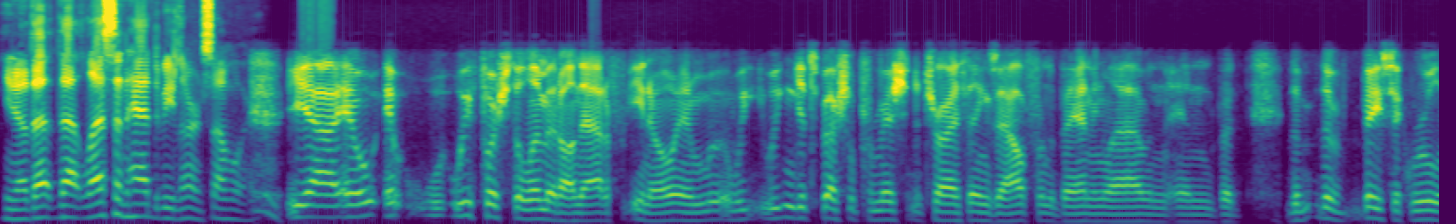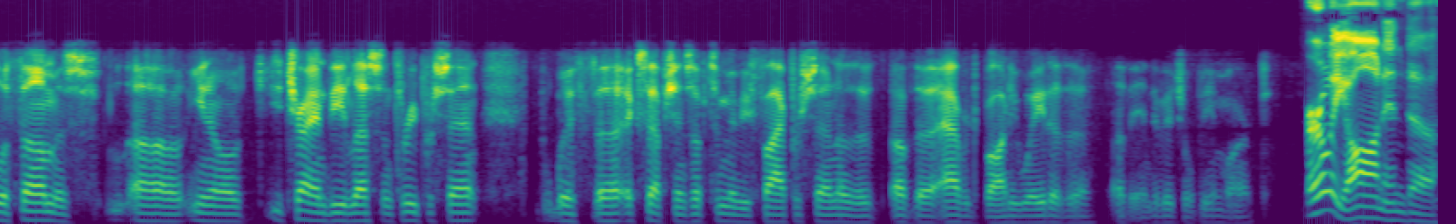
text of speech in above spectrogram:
you know, that that lesson had to be learned somewhere. Yeah, and it, we've pushed the limit on that, you know, and we we can get special permission to try things out from the banding lab, and and but the the basic rule of thumb is, uh, you know, you try and be less than three percent with uh, exceptions up to maybe five percent of the of the average body weight of the of the individual being marked. Early on in the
